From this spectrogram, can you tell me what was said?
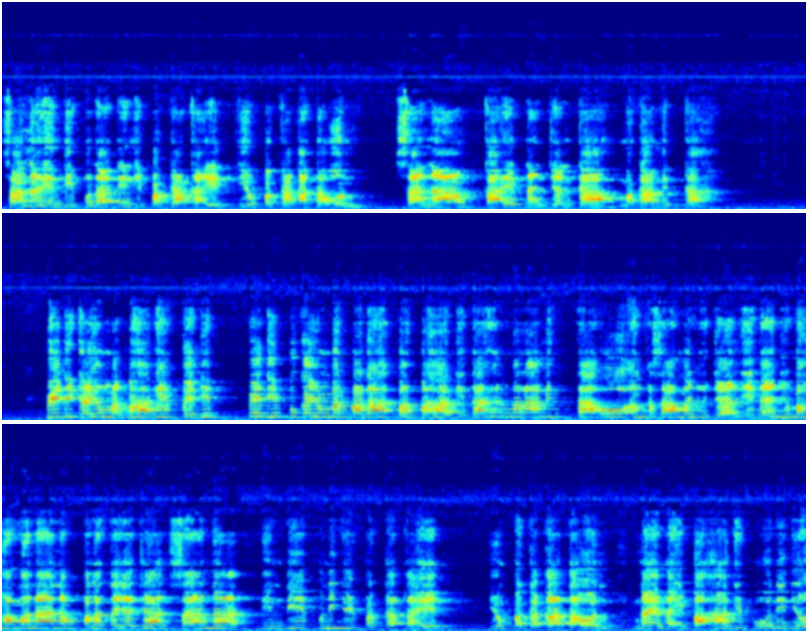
sana hindi po natin ipagkakait yung pagkakataon. Sana kahit nandyan ka, magamit ka. Pwede kayong magbahagi, pwede, pwede po kayong magbaga, magbahagi dahil maraming tao ang kasama nyo dyan. Amen? Yung mga mananampalataya dyan, sana hindi po ninyo ipagkakait yung pagkakataon na maibahagi po ninyo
